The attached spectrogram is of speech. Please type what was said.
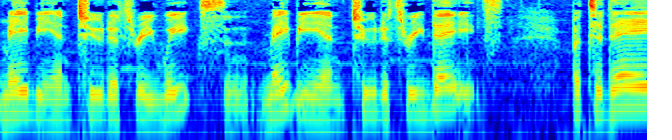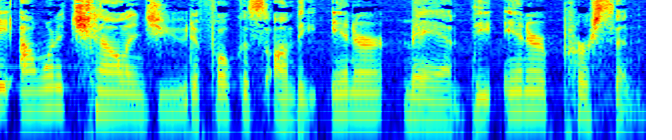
maybe in two to three weeks, and maybe in two to three days. But today, I want to challenge you to focus on the inner man, the inner person,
